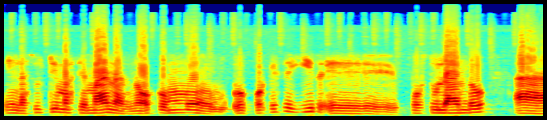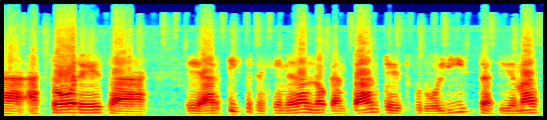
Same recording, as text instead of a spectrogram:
en las últimas semanas, ¿no? Cómo o por qué seguir eh, postulando a actores, a eh, artistas en general, ¿no? Cantantes, futbolistas y demás,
